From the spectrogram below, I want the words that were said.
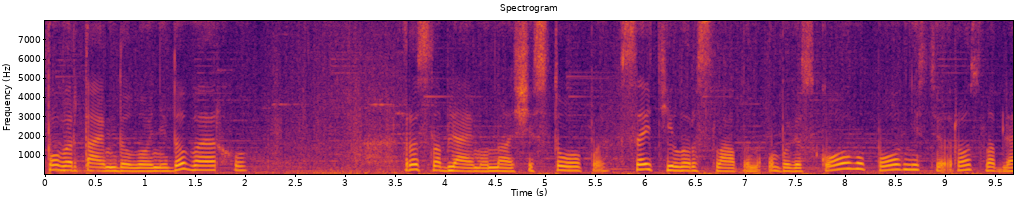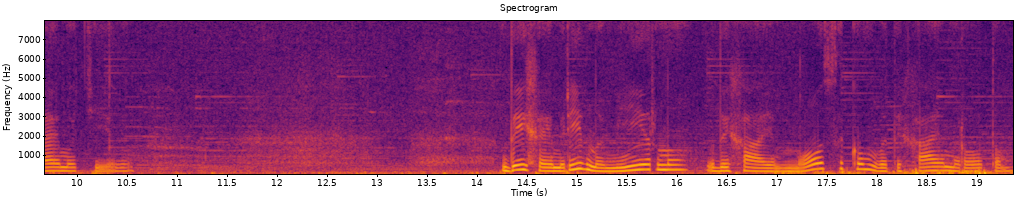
повертаємо долоні доверху, розслабляємо наші стопи, все тіло розслаблено. Обов'язково повністю розслабляємо тіло. Дихаємо рівномірно, вдихаємо носиком, видихаємо ротом.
